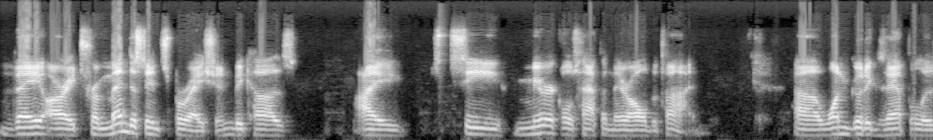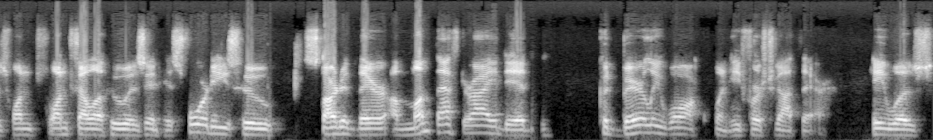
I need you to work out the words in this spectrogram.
they are a tremendous inspiration because I see miracles happen there all the time. Uh, one good example is one one fella who is in his 40s who started there a month after I did, could barely walk when he first got there. He was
